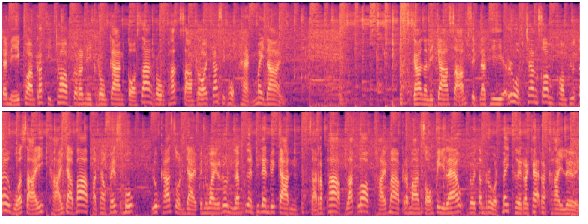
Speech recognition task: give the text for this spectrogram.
จะหนีความรับผิดชอบกรณีโครงการก่อสร้างโรงพัก 396 แห่งไม่ได้9นาฬิกา 30 นาทีรวบช่างซ่อมคอมพิวเตอร์หัวใส ขายยาบ้าผ่านทาง Facebook ลูกค้าส่วนใหญ่เป็นวัยรุ่นและเพื่อนที่เล่นด้วยกัน สารภาพลักลอบขายมาประมาณ 2 ปีแล้ว โดยตำรวจไม่เคยระแคะระคายเลย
